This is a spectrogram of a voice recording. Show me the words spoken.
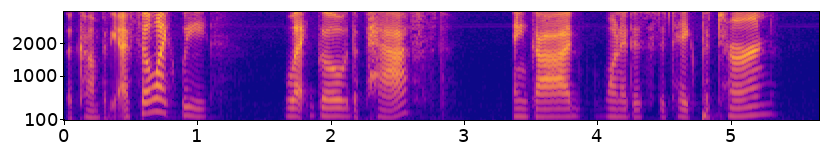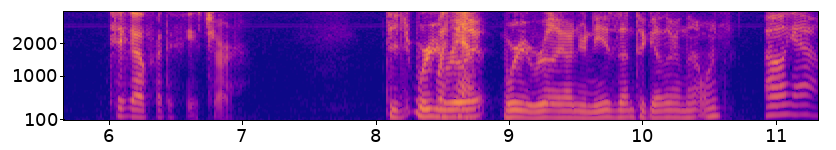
the company. I feel like we let go of the past, and God wanted us to take the turn to go for the future. Did were you really him. were you really on your knees then together in that one? Oh yeah,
